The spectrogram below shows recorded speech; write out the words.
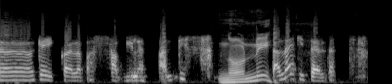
öö, keikkailevassa bilepäntissä. No niin. Tällä kiteytettynä.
